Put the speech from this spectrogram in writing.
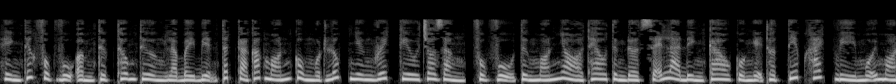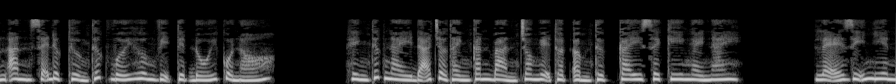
hình thức phục vụ ẩm thực thông thường là bày biện tất cả các món cùng một lúc nhưng Rikyu cho rằng, phục vụ từng món nhỏ theo từng đợt sẽ là đỉnh cao của nghệ thuật tiếp khách vì mỗi món ăn sẽ được thưởng thức với hương vị tuyệt đối của nó. Hình thức này đã trở thành căn bản cho nghệ thuật ẩm thực kaiseki ngày nay. Lẽ dĩ nhiên,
